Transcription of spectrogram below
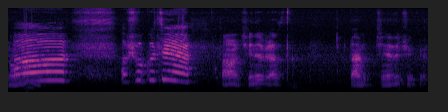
Normal. Aa, o çok kötü. Tamam çiğne biraz. Ben çiğnedim çünkü.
